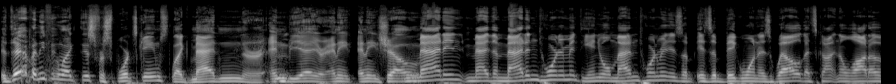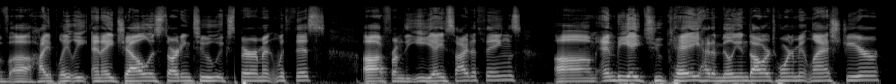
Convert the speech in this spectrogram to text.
Did they have anything like this for sports games like Madden or NBA or any NHL? Madden, Mad, the Madden tournament, the annual Madden tournament is a is a big one as well. That's gotten a lot of uh, hype lately. NHL is starting to experiment with this uh, from the EA side of things. Um, NBA 2K had a million dollar tournament last year,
